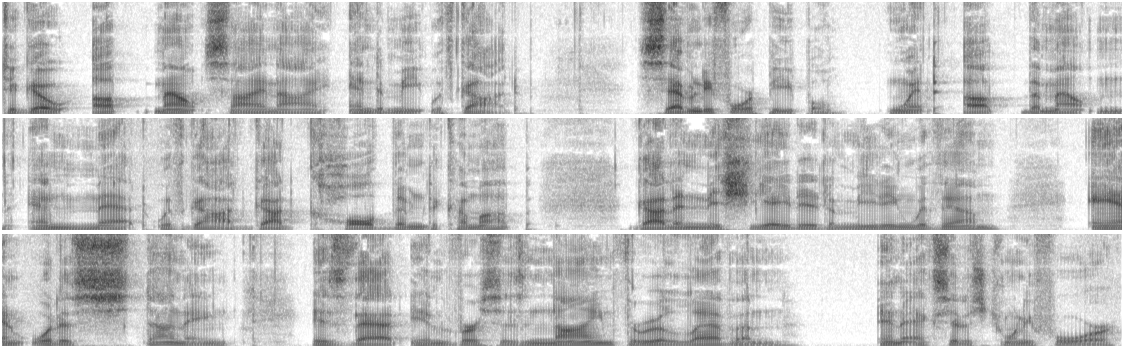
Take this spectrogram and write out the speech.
to go up Mount Sinai and to meet with God. 74 people went up the mountain and met with God. God called them to come up. God initiated a meeting with them. And what is stunning is that in verses 9 through 11 in Exodus 24,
